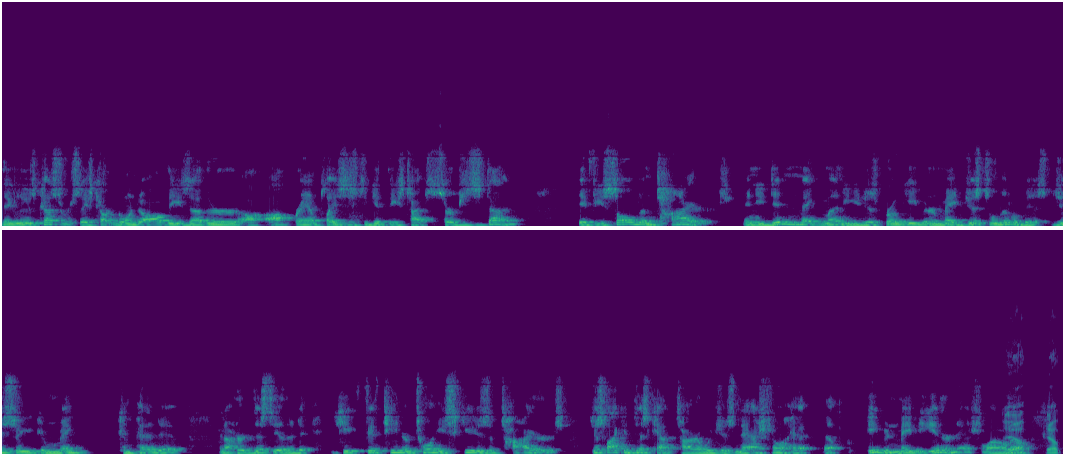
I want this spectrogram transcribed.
they lose customers. They start going to all these other uh, off-brand places to get these types of services done. If you sold them tires and you didn't make money, you just broke even or made just a little bit, just so you can make competitive. And I heard this the other day: you keep 15 or 20 SKUs of tires, just like a discount tire, which is national even maybe international. I don't know. Yep.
